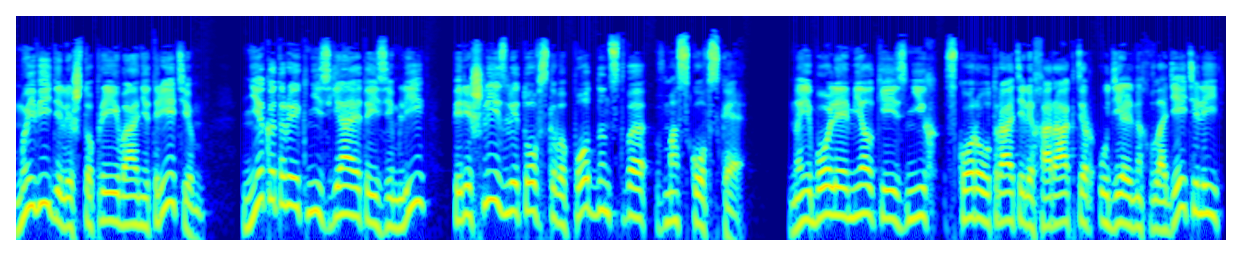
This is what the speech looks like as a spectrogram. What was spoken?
Мы видели, что при Иване III некоторые князья этой земли перешли из литовского подданства в московское. Наиболее мелкие из них скоро утратили характер удельных владетелей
